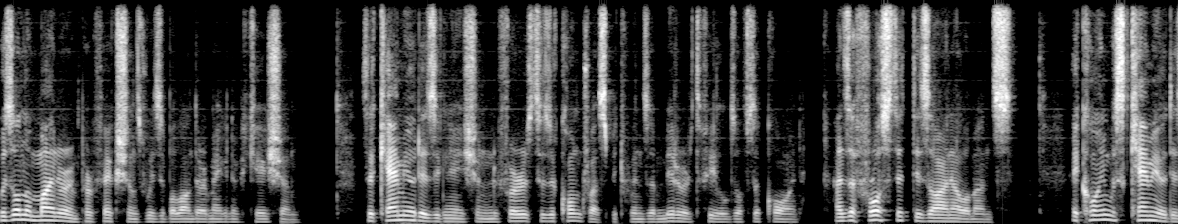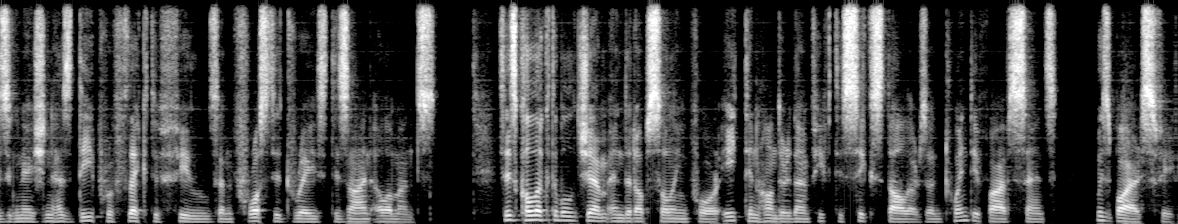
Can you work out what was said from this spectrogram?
with only minor imperfections visible under magnification. The cameo designation refers to the contrast between the mirrored fields of the coin and the frosted design elements. A coin with cameo designation has deep reflective fields and frosted raised design elements. This collectible gem ended up selling for $1,856.25 with buyer's fee.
